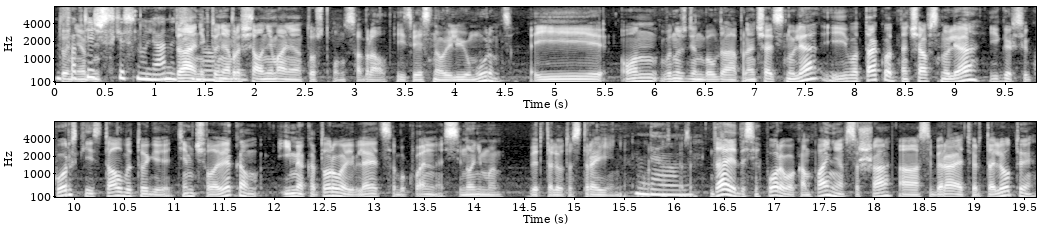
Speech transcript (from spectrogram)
Кто Фактически не... с нуля начинал. Да, никто не обращал внимания на то, что он собрал известного Илью Муромца. И он вынужден был, да, начать с нуля. И вот так вот, начав с нуля, Игорь Сикорский стал в итоге тем человеком, имя которого является буквально синонимом вертолетостроения, можно да. сказать. Да, и до сих пор его компания в США а, собирает вертолеты,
